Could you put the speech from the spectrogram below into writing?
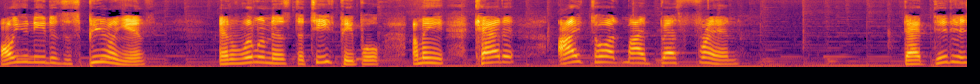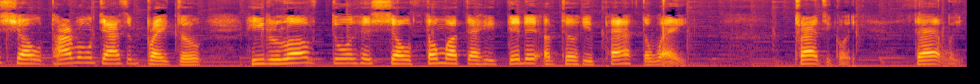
All you need is experience and willingness to teach people. I mean, Cat, I taught my best friend that did his show, Tyrone Jackson Breakthrough. He loved doing his show so much that he did it until he passed away. Tragically, sadly.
